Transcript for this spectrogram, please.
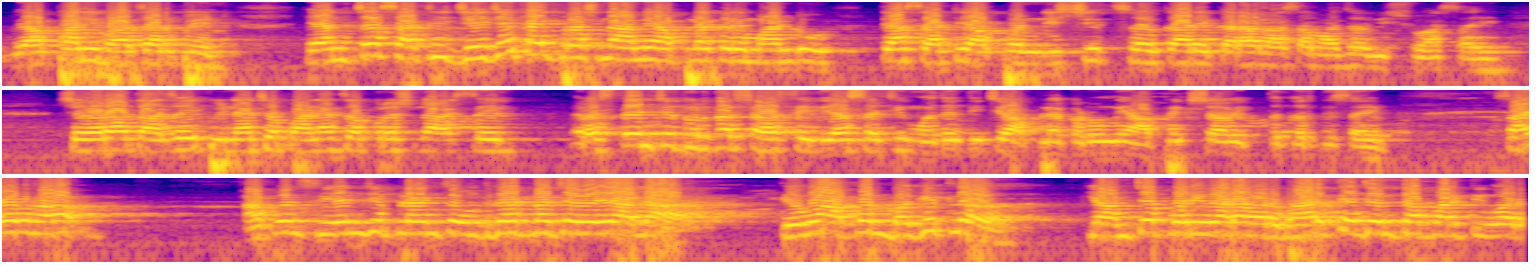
व्यापारी बाजारपेठ यांच्यासाठी जे जे काही प्रश्न आम्ही आपल्याकडे मांडू त्यासाठी आपण निश्चित सहकार्य कराल असा माझा विश्वास आहे. शहरात आजही पिण्याच्या पाण्याचा प्रश्न असेल रस्त्यांची दुर्दशा असेल यासाठी मदतीची आपल्याकडून मी अपेक्षा व्यक्त करते साहेब. साहेब हा आपण सीएनजी प्लॅनच्या उद्घाटनाच्या वेळी आला तेव्हा आपण बघितलं की आमच्या परिवारावर भारतीय जनता पार्टीवर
